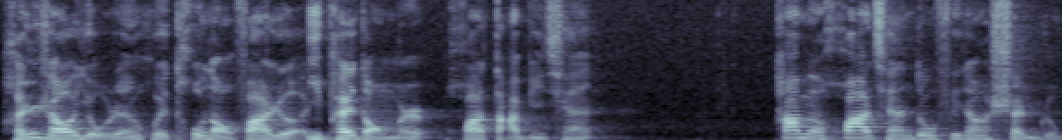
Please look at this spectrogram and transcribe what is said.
很少有人会头脑发热一拍脑门花大笔钱，他们花钱都非常慎重，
